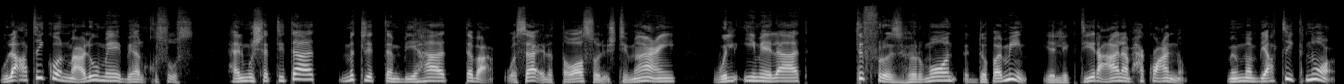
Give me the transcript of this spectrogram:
ولاعطيكم معلومة بهالخصوص. هالمشتتات مثل التنبيهات تبع وسائل التواصل الاجتماعي والإيميلات تفرز هرمون الدوبامين يلي كتير عالم حكوا عنه. ممن بيعطيك نوع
